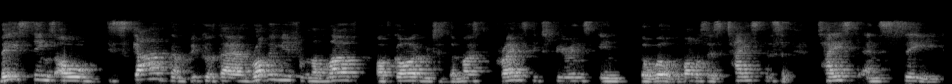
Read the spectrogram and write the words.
these things I will discard them because they are robbing me from the love of God, which is the most greatest experience in the world. The Bible says, taste, listen, taste and see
